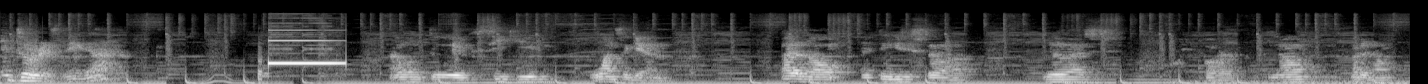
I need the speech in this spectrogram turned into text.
Interesting huh? I want to see him once again. I don't know I think this is uh, the last or no I don't know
